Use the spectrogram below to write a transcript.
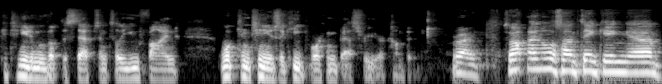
continue to move up the steps until you find what continues to keep working best for your company. Right. So and also i'm thinking um,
